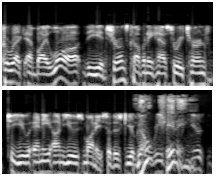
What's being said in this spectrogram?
Correct, and by law, the insurance company has to return to you any unused money. So there's you're no going to kidding.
